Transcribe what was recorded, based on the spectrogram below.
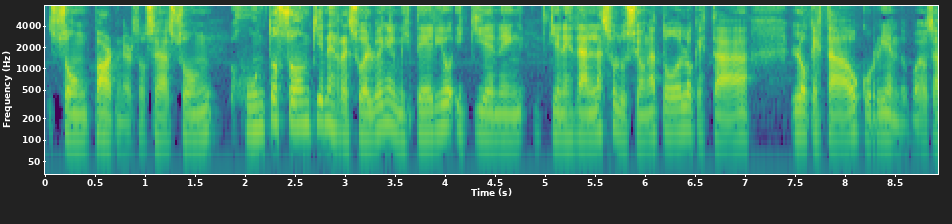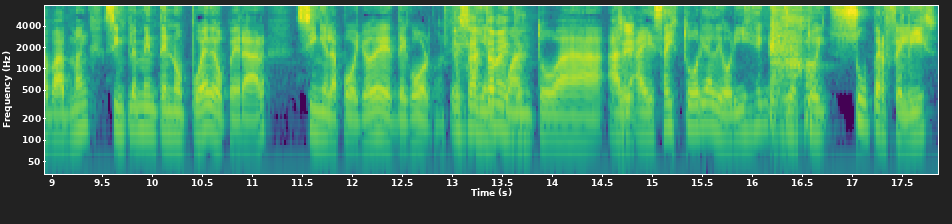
son partners, o sea, son juntos son quienes resuelven el misterio y quienes, quienes dan la solución a todo lo que está lo que está ocurriendo. Pues, o sea, Batman simplemente no puede operar sin el apoyo de, de Gordon. Y en Exactamente. cuanto a, a- Sí. a esa historia de origen, yo estoy súper feliz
